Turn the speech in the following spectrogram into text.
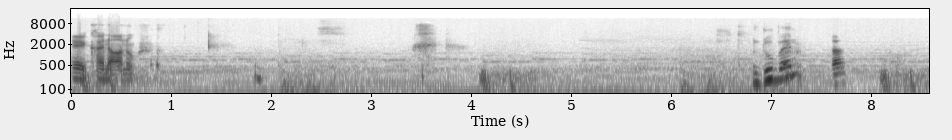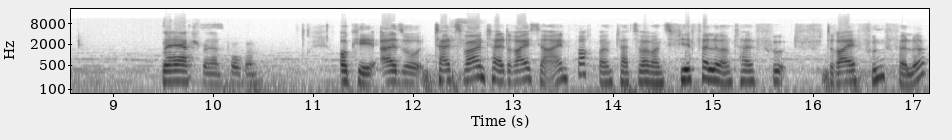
Nee, keine Ahnung. Und du, Ben? Ja. Naja, ich bin ein Pokémon. Okay, also Teil 2 und Teil 3 ist ja einfach. Beim Teil 2 waren es vier Fälle, beim Teil 3 fünf Fälle.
